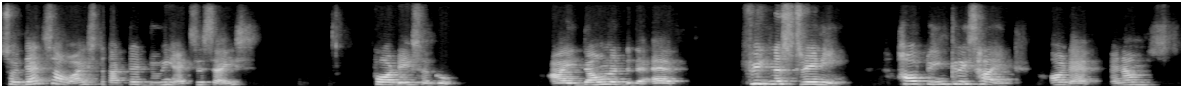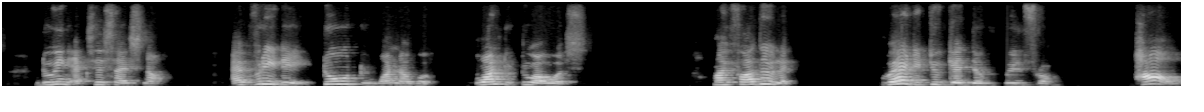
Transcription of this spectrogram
So that's how I started doing exercise four days ago. I downloaded the app, fitness training, how to increase height, all that, and I'm doing exercise now every day, two to one hour, one to two hours. My father like, where did you get the will from? How?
